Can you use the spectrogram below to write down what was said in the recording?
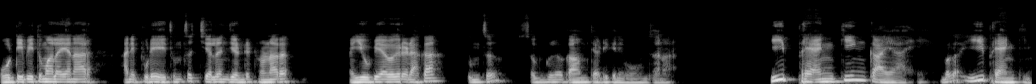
ओ टी पी तुम्हाला येणार. आणि पुढे तुमचं चलन जनरेट होणार. यू पी आय वगैरे टाका. तुमचं सगळं काम त्या ठिकाणी होऊन जाणार. ई फ्रँकिंग काय आहे? बघा ई फ्रँकिंग.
